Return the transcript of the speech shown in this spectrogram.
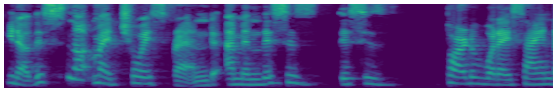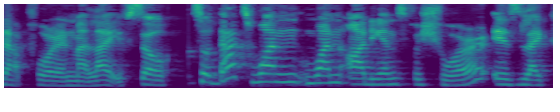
you know this is not my choice friend. I mean this is this is part of what I signed up for in my life. So, so that's one, one audience for sure is like,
